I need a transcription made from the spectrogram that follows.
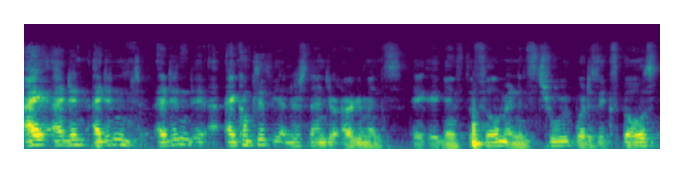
I, I didn't I didn't I didn't I completely understand your arguments against the film and it's true what is exposed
